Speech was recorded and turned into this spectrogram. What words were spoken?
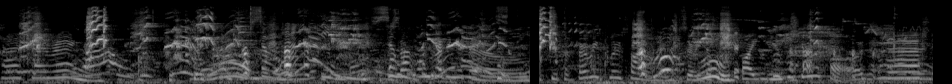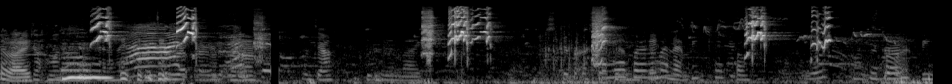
That's my ring. Keep a very close eye on him so he doesn't bite you too hard. Yeah, that's alright. Yeah. Like, Just give it a second. In a minute. Be careful. Be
